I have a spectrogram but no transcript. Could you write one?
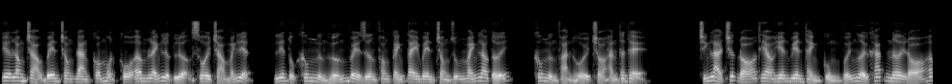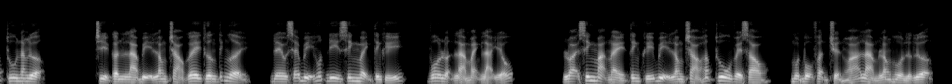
Kia long chảo bên trong đang có một cỗ âm lãnh lực lượng sôi trào mãnh liệt, liên tục không ngừng hướng về dương phong cánh tay bên trong dũng mãnh lao tới, không ngừng phản hồi cho hắn thân thể. Chính là trước đó theo hiên viên thành cùng với người khác nơi đó hấp thu năng lượng chỉ cần là bị long chảo gây thương tích người, đều sẽ bị hút đi sinh mệnh tinh khí, vô luận là mạnh là yếu. Loại sinh mạng này tinh khí bị long chảo hấp thu về sau, một bộ phận chuyển hóa làm long hồn lực lượng,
